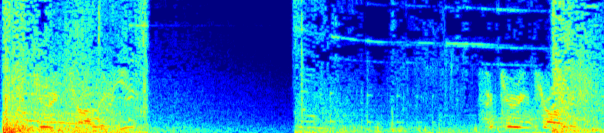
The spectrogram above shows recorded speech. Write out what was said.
Securing Charlie. Securing Charlie.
